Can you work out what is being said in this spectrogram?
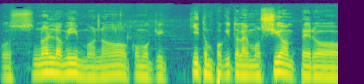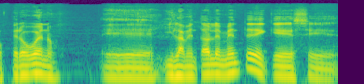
pues no es lo mismo, ¿no? Como que quita un poquito la emoción, pero, pero bueno. Eh, y lamentablemente de que se,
